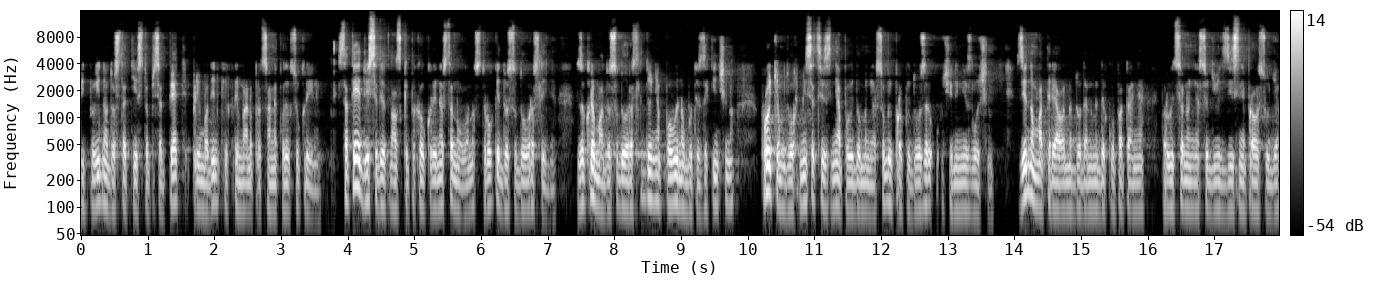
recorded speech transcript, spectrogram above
відповідно до статті 155 прим. 1 Кримінального процесуального кодексу України. Статтею 219 КПК України встановлено строки досудового розслідування. Зокрема, досудове розслідування повинно бути закінчено протягом двох місяців з дня повідомлення особи про підозру у вчиненні злочину. Згідно матеріалами, доданими до клопотання про відсторонення судді від здійснення правосуддя,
